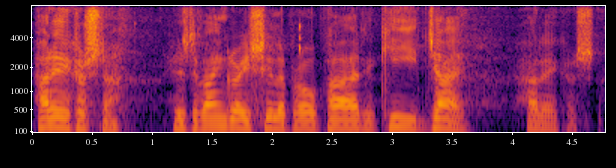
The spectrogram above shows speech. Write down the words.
Харе Кришна. His Divine Grace Srila Prabhupada Ki Jai. Hare Krishna.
